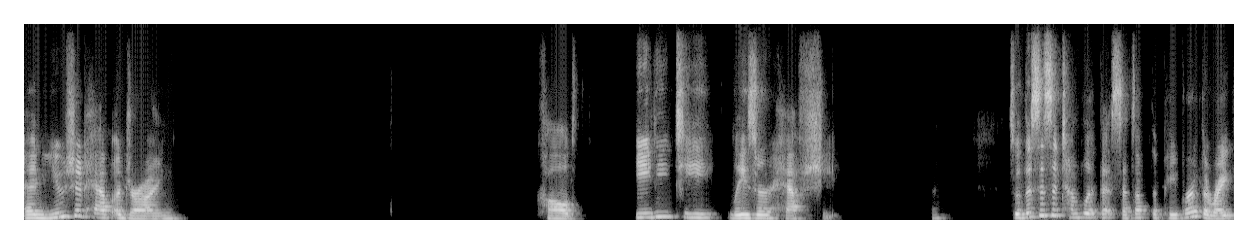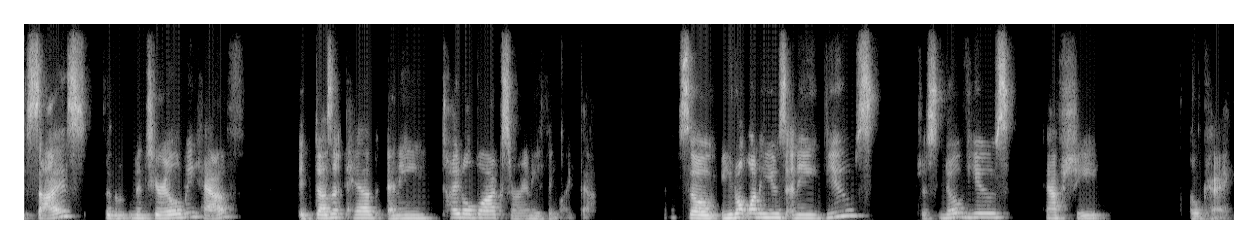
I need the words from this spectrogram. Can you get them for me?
And you should have a drawing called EDT laser half sheet. So this is a template that sets up the paper the right size for the material we have. It doesn't have any title blocks or anything like that. So you don't want to use any views, just no views, half sheet. Okay.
